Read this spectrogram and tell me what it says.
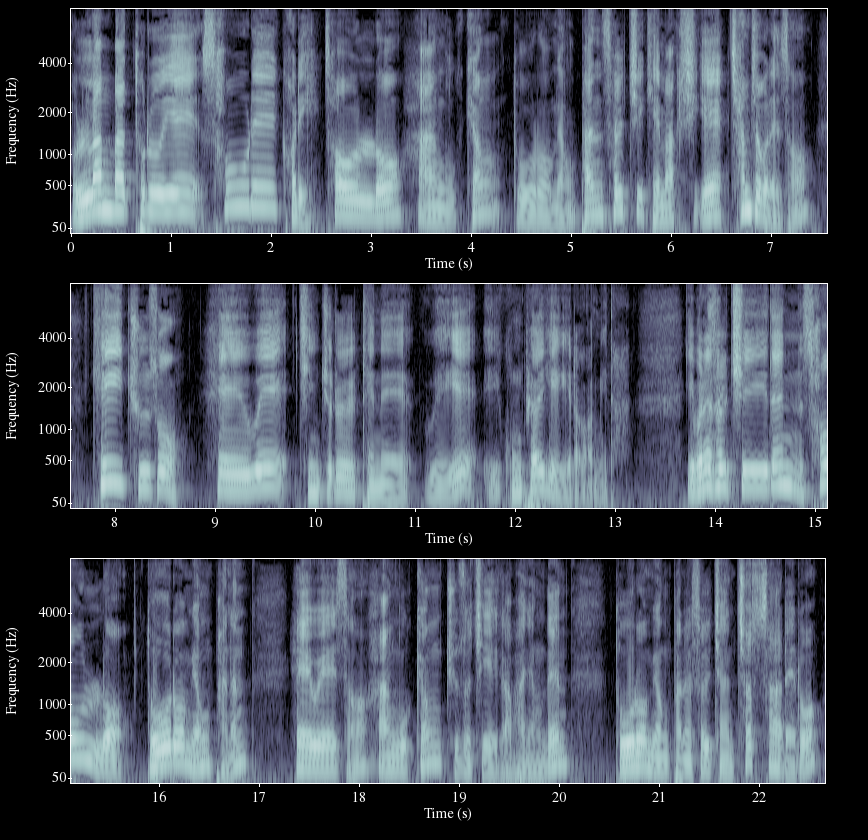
울란바토르의 서울의 거리, 서울로 한국형 도로 명판 설치 개막식에 참석을 해서 K 주소 해외 진출을 대내외에 공표할 계획이라고 합니다. 이번에 설치된 서울로 도로 명판은 해외에서 한국형 주소체계가 반영된 도로 명판을 설치한 첫 사례로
